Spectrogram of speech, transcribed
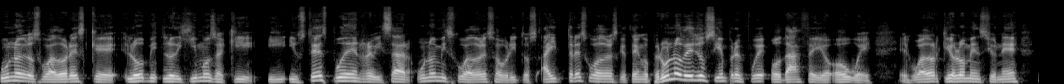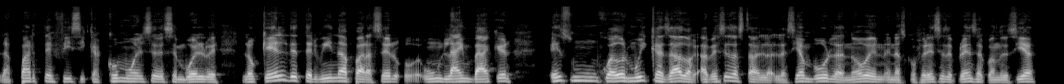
uno de los jugadores que lo, lo dijimos aquí y, y, ustedes pueden revisar, uno de mis jugadores favoritos, hay tres jugadores que tengo, pero uno de ellos siempre fue Odafe o Owe, el jugador que yo lo mencioné, la parte física, cómo él se desenvuelve, lo que él determina para ser un linebacker, es un jugador muy callado, a veces hasta le, hacían burla, ¿no? En, las conferencias de prensa cuando decía,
